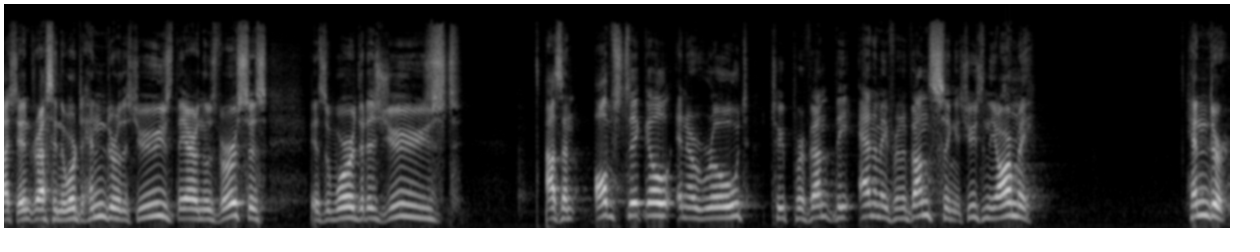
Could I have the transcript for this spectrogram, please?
It's actually interesting. The word to hinder that's used there in those verses is a word that is used as an obstacle in a road to prevent the enemy from advancing. It's used in the army. Hinder.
